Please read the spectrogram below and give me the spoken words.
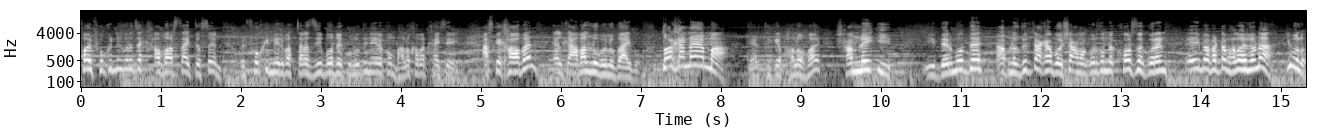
ফয় ফকিরনি করে যে খাবার চাইতেছেন, ওই ফকিরনির বাচ্চারা জীবনে কোনোদিন এরকম ভালো খাবার খাইছে। আজকে খাওয়াবেন, কালকে আবার লোভে লোভে আইবো। দরকার নাই আম্মা। এর থেকে ভালো হয় সামনেই ঈদ। ঈদের মধ্যে আপনি যদি টাকা পয়সা আমাকে জন্য খরচ করেন এই ব্যাপারটা ভালো হলো না? কি বলো?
